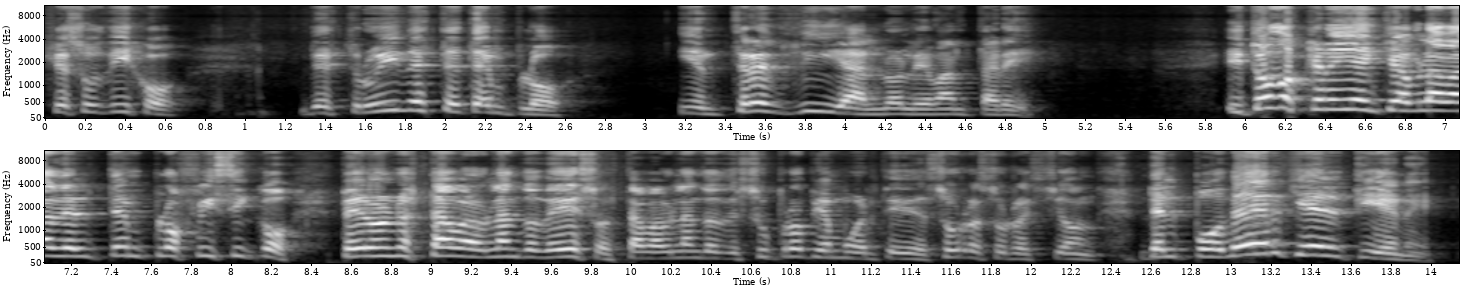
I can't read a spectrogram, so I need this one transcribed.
Jesús dijo, destruid este templo y en tres días lo levantaré. Y todos creían que hablaba del templo físico, pero no estaba hablando de eso, estaba hablando de su propia muerte y de su resurrección, del poder que él tiene.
